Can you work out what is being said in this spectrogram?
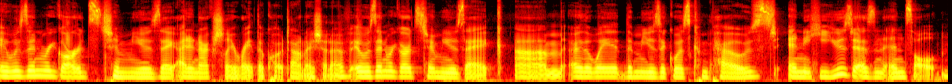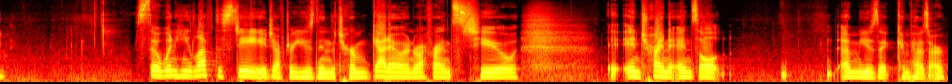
It was in regards to music. I didn't actually write the quote down. I should have. It was in regards to music, um, or the way the music was composed, and he used it as an insult. So when he left the stage after using the term ghetto in reference to, in trying to insult a music composer,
